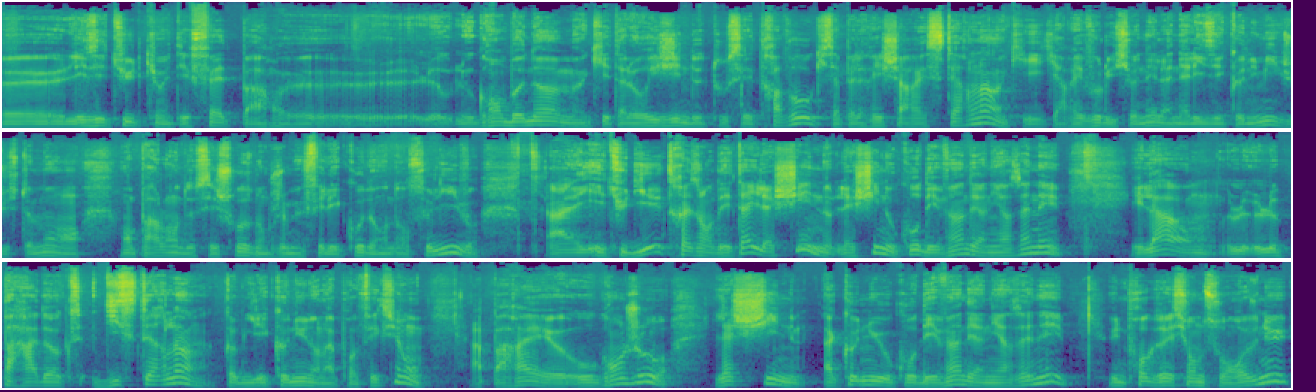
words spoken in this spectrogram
Euh, les études qui ont été faites par euh, le, grand bonhomme qui est à l'origine de tous ces travaux, qui s'appelle Richard Esterlin, qui, a révolutionné l'analyse économique justement en, parlant de ces choses dont je me fais l'écho dans, ce livre, a étudié très en détail la Chine, la Chine au cours des 20 dernières années. Et là, le, le, paradoxe d'Esterlin, comme il est connu dans la profession, apparaît euh, au grand jour. La Chine a connu au cours des 20 dernières années une progression de son revenu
